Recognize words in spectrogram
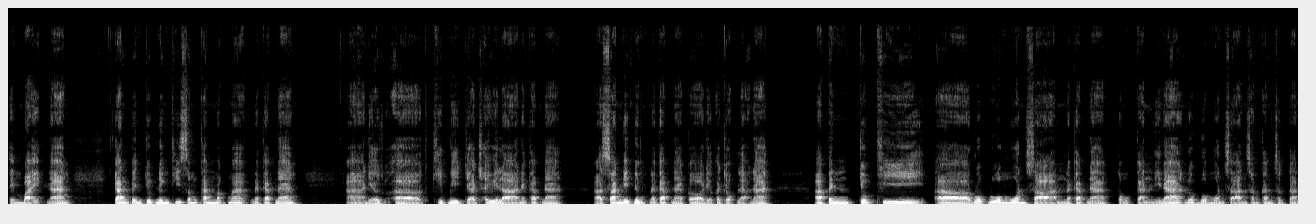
เต็มใบนะกันเป็นจุดหนึ่งที่สำคัญมาก ๆนะครับนะอ่าเดี๋ยวอ่าคลิปนี้จะใช้เวลานะครับนะอ่าสั้นนิดหนึ่งนะครับนะก็เดี๋ยวก็จบแล้วนะ เป็นจุดที่รวบรวมมวลสารนะครับนะตรงกันนี้นะ รวบรวมมวลสารสำคัญสักกัน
